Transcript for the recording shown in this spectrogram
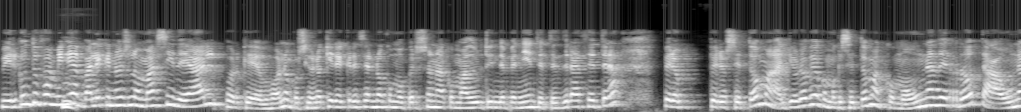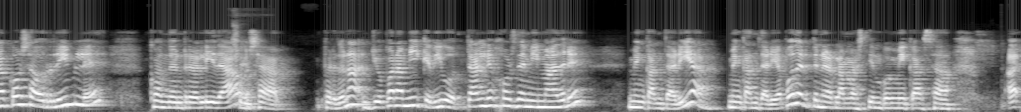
vivir con tu familia Mm. vale que no es lo más ideal porque, bueno, pues si uno quiere crecer no como persona, como adulto independiente, etcétera, etcétera, pero, pero se toma, yo lo veo como que se toma como una derrota o una cosa horrible cuando en realidad, Sí. o sea, perdona, yo para mí que vivo tan lejos de mi madre, me encantaría, me encantaría poder tenerla más tiempo en mi casa. Ah,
